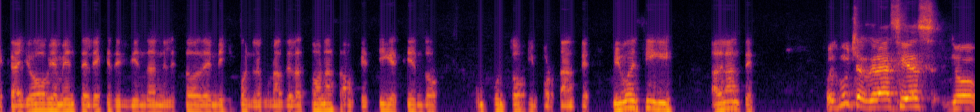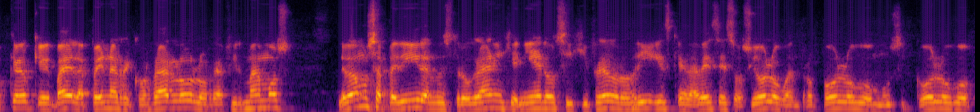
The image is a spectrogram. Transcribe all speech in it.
se cayó obviamente el eje de vivienda en el Estado de México en algunas de las zonas, aunque sigue siendo un punto importante. Mi buen Sigui, adelante. Pues muchas gracias. Yo creo que vale la pena recordarlo, lo reafirmamos le vamos a pedir a nuestro gran ingeniero Sigifredo Rodríguez, que a la vez es sociólogo, antropólogo, musicólogo,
